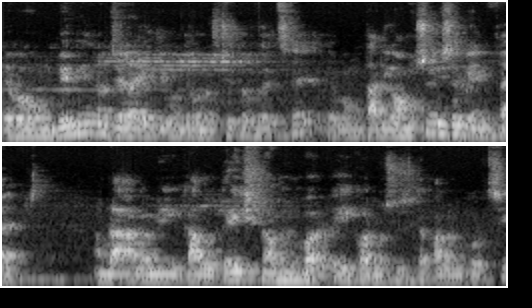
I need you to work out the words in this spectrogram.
এবং বিভিন্ন জেলায় ইতিমধ্যে অনুষ্ঠিত হয়েছে এবং তারই অংশ হিসেবে ইনফ্যাক্ট আমরা আগামী কাল তেইশ নভেম্বর এই কর্মসূচিটা পালন করছি।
